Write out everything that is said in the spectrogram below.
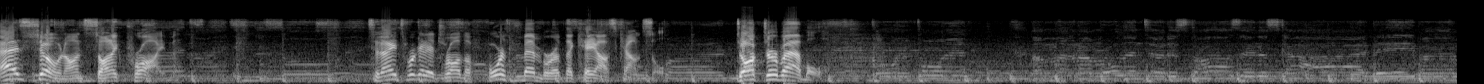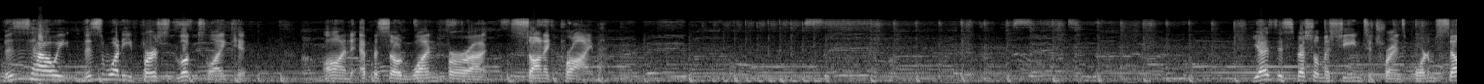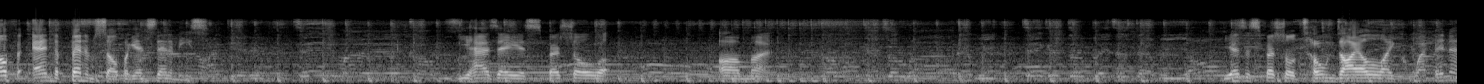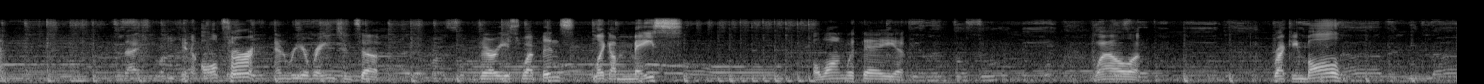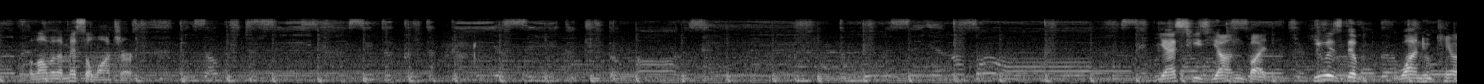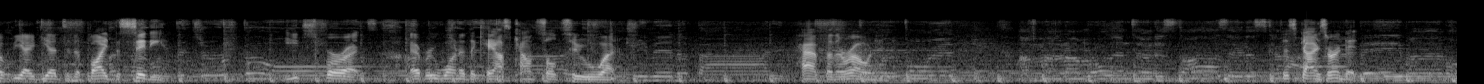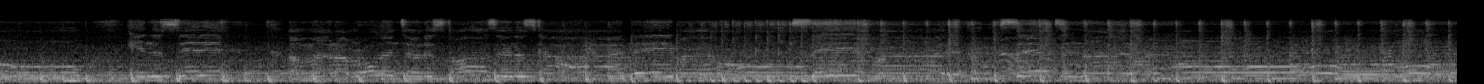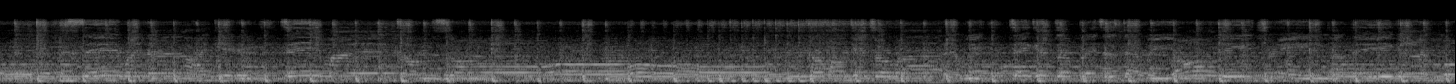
As shown on Sonic Prime. Tonight we're going to draw the fourth member of the Chaos Council, Dr. Babble. This is how he. This is what he first looked like on episode one for uh, Sonic Prime. He has this special machine to transport himself and defend himself against enemies. He has a, special um he has a special tone dial like weapon that he can alter and rearrange into various weapons, like a mace, along with a, well, wrecking ball, along with a missile launcher. Yes, he's young, but he was the one who came up with the idea to divide the city. Each for uh, every one of the Chaos Council to uh, have for their own. This guy's earned it.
